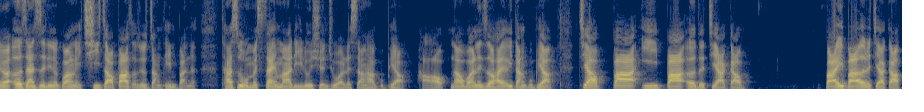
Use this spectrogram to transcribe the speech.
有没有二三四零的光磊，七早八早就涨停板了。它是我们赛马理论选出来的三号股票。好，然后完了之后，还有一档股票叫八一八二的加高，八一八二的加高，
